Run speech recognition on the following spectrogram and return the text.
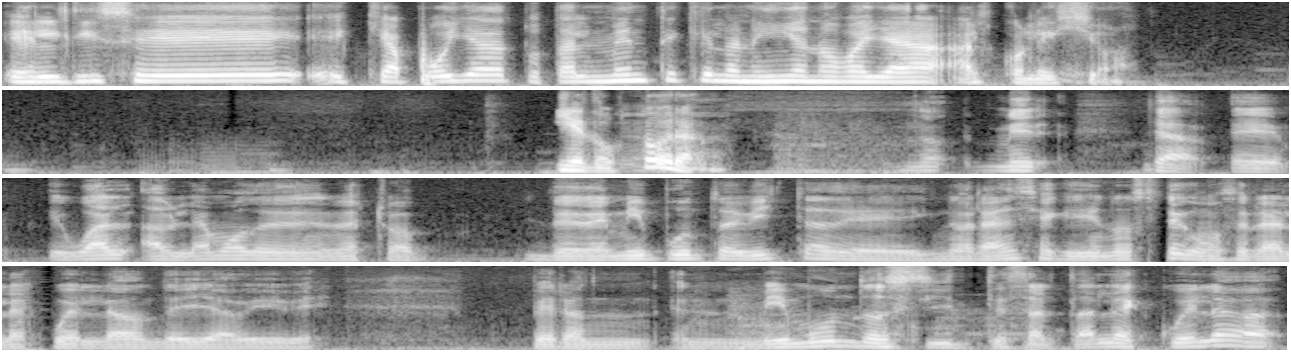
él dice eh, que apoya totalmente que la niña no vaya al colegio. Y es doctora. No, mira, ya, eh, igual hablamos desde nuestro, desde mi punto de vista de ignorancia, que yo no sé cómo será la escuela donde ella vive. Pero en, en mi mundo, si te saltas la escuela,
